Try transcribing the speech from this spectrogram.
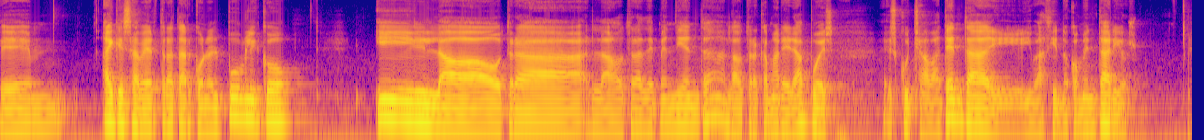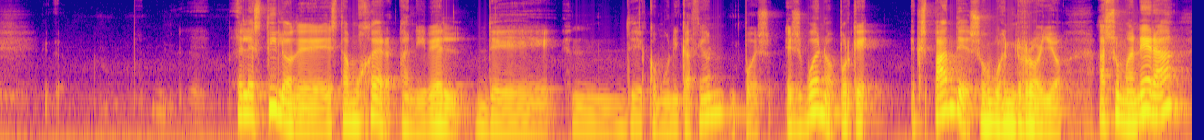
eh, hay que saber tratar con el público. Y la otra, la otra dependienta, la otra camarera, pues escuchaba atenta e iba haciendo comentarios el estilo de esta mujer a nivel de, comunicación, pues es bueno, porque expande su buen rollo a su manera,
